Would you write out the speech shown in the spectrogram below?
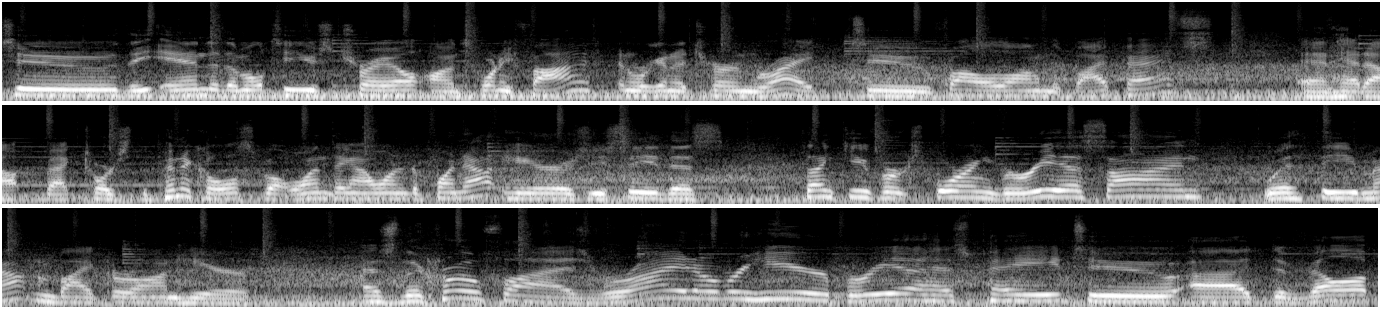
to the end of the multi-use trail on 25, and we're gonna turn right to follow along the bypass and head out back towards the pinnacles. But one thing I wanted to point out here is you see this thank you for exploring Berea sign with the mountain biker on here. As the crow flies right over here, Berea has paid to uh, develop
